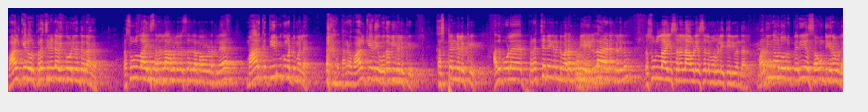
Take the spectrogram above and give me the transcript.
வாழ்க்கையில் ஒரு பிரச்சனைனா இங்கே ஓடி வந்துடுறாங்க. ரசூல்லாஹி சல்லா அலி வஸல்லம் அவர்களிடத்தில் மார்க்க தீர்ப்புக்கு மட்டுமல்ல தங்களோட வாழ்க்கையுடைய உதவிகளுக்கு கஷ்டங்களுக்கு அதுபோல பிரச்சனைகள் என்று வரக்கூடிய எல்லா இடங்களிலும் ரசூலுல்லாஹி சல்லா அலைஹி வஸல்லம் அவர்களை தேடி வந்தார். மதீனாவில் ஒரு பெரிய சவுண்ட் இரவுல.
